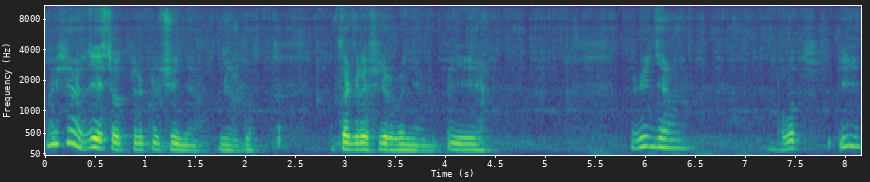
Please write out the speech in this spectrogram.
Ну и все, здесь вот переключение между фотографированием и видео. Вот и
